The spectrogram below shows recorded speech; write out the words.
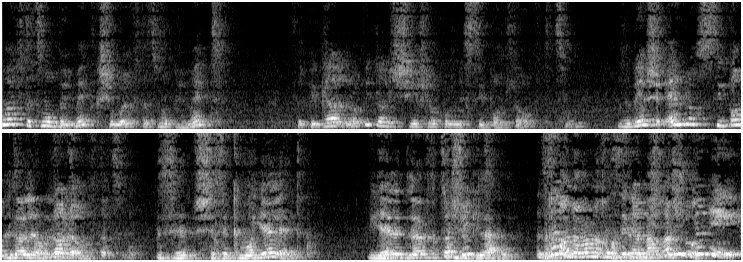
אוהב את עצמו באמת, כשהוא אוהב את עצמו באמת, זה בגלל, לא בגלל שיש לו כל מיני סיבות לאהוב את עצמו, זה בגלל שאין לו סיבות לא לאהוב לא. לאהוב את עצמו. זה, שזה כמו ילד. ילד לא אוהב את עצמו בגלל. נכון או לא נכון? וזה זה גם דבר נשמע. הגיוני.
